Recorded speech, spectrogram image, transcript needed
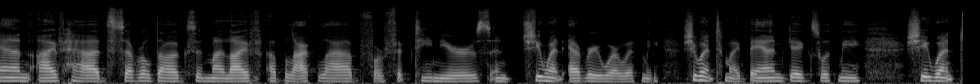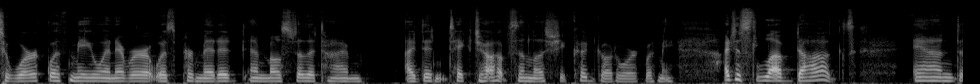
And I've had several dogs in my life, a black lab for 15 years, and she went everywhere with me. She went to my band gigs with me. She went to work with me whenever it was permitted, and most of the time I didn't take jobs unless she could go to work with me. I just love dogs. And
